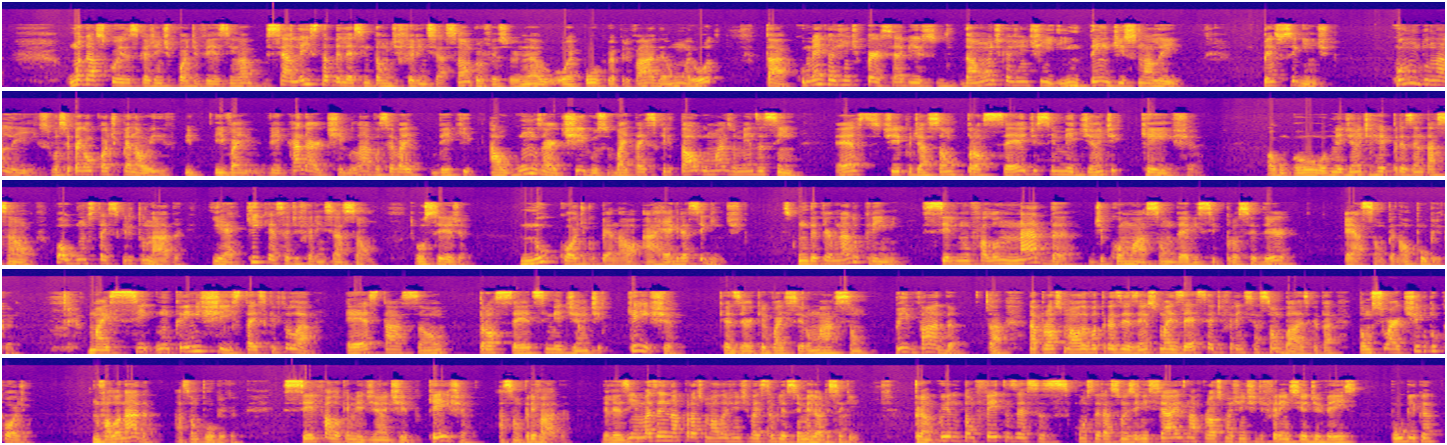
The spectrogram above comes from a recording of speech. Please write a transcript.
Uma das coisas que a gente pode ver, assim, se a lei estabelece então diferenciação, professor, né, ou é público, é privado, é um, é outro, tá, como é que a gente percebe isso? Da onde que a gente entende isso na lei? Pensa o seguinte, quando na lei, se você pegar o Código Penal e, e, e, vai ver cada artigo lá, você vai ver que alguns artigos vai estar tá escrito algo mais ou menos assim: este tipo de ação procede-se mediante queixa, ou, ou mediante representação, ou alguns está escrito nada. E é aqui que é essa diferenciação. Ou seja, no Código Penal, a regra é a seguinte: um determinado crime, se ele não falou nada de como a ação deve se proceder, é ação penal pública. Mas se um crime X está escrito lá, esta ação procede-se mediante queixa, quer dizer que vai ser uma ação privada. Tá? Na próxima aula eu vou trazer exemplos, mas essa é a diferenciação básica. Tá? Então, se o artigo do código não falou nada, ação pública. Se ele falou que é mediante queixa, ação privada. Belezinha? Mas aí na próxima aula a gente vai estabelecer melhor isso aqui. Tranquilo? Então, feitas essas considerações iniciais, na próxima a gente diferencia de vez pública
